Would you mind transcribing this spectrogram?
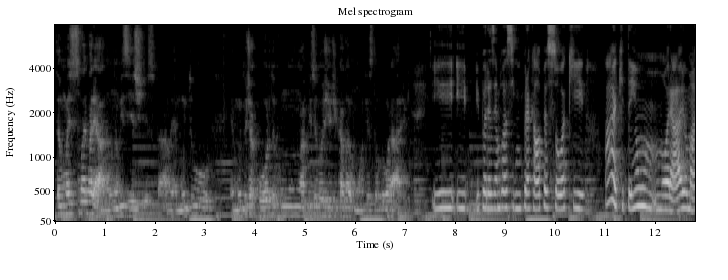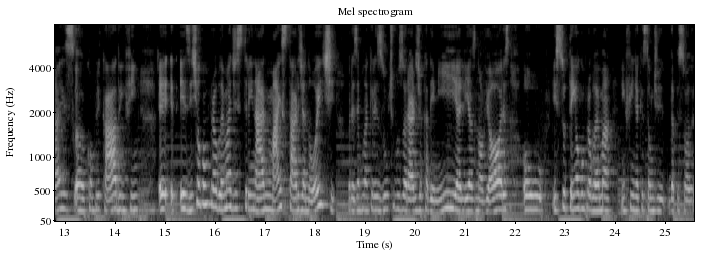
Então, mas isso vai variar, não, não existe isso, tá? É muito, é muito de acordo com a fisiologia de cada um, a questão do horário. E, e, e por exemplo, assim, para aquela pessoa que ah, que tem um, um horário mais uh, complicado, enfim. E, existe algum problema de se treinar mais tarde à noite? Por exemplo, naqueles últimos horários de academia, ali às 9 horas? Ou isso tem algum problema, enfim, da questão de, da pessoa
